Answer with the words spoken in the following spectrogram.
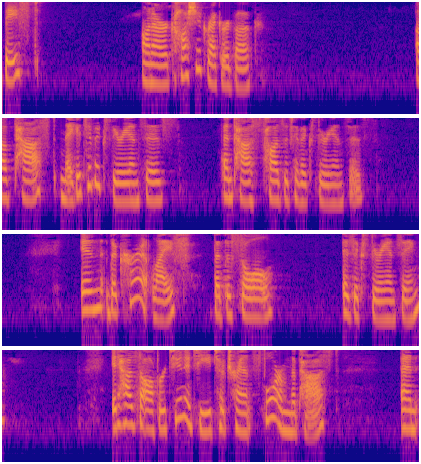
based on our Akashic record book of past negative experiences and past positive experiences. In the current life that the soul is experiencing, it has the opportunity to transform the past and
